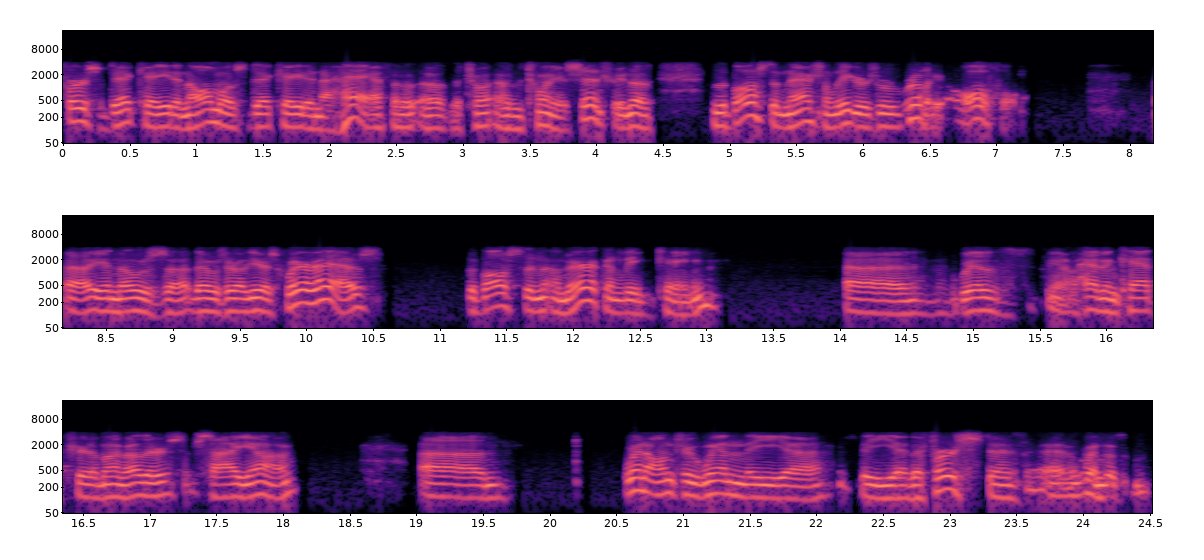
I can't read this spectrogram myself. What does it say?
first decade and almost decade and a half of, of the tw- of the 20th century, you know, the Boston National Leaguers were really awful uh, in those uh, those early years. Whereas the Boston American League team, uh, with you know having captured among others Cy Young, um, went on to win the uh, the the first the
